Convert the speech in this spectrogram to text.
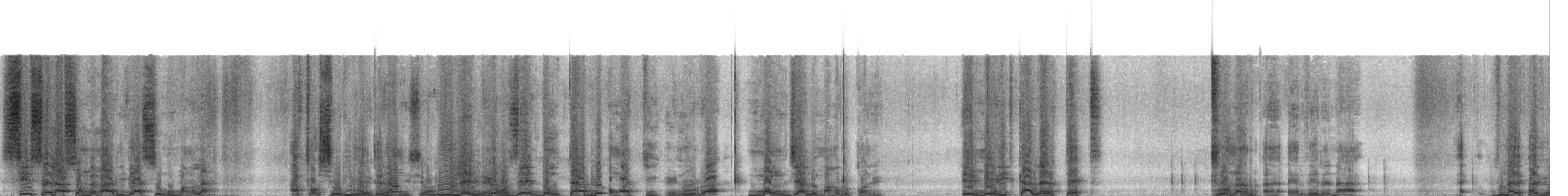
si ceux-là sont même arrivés à ce moment-là, a fortiori maintenant, où les lions indomptables ont acquis une aura mondialement reconnue et méritent qu'à leur tête trône un, Hervé Renard. Vous n'avez pas vu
